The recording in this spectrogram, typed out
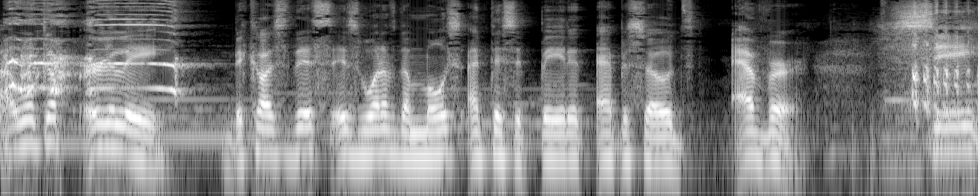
I woke up early because this is one of the most anticipated episodes ever. See?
